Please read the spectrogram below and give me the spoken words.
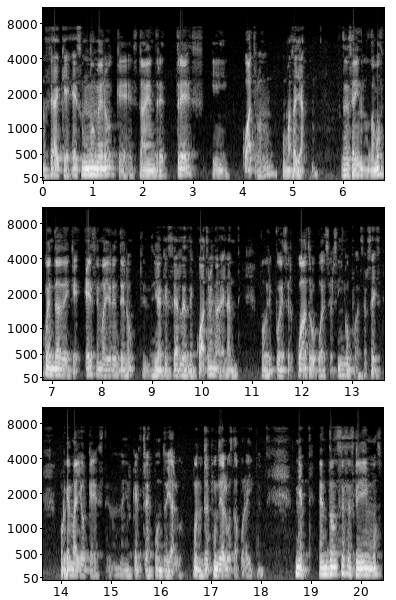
O sea que es un número que está entre 3 y 4, ¿no? O más allá. Entonces ahí nos damos cuenta de que ese mayor entero tendría que ser desde 4 en adelante. puede ser 4, puede ser 5, puede ser 6, porque es mayor que este, ¿no? mayor que el 3 puntos y algo. Bueno, el 3 puntos y algo está por ahí. Bien, entonces escribimos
